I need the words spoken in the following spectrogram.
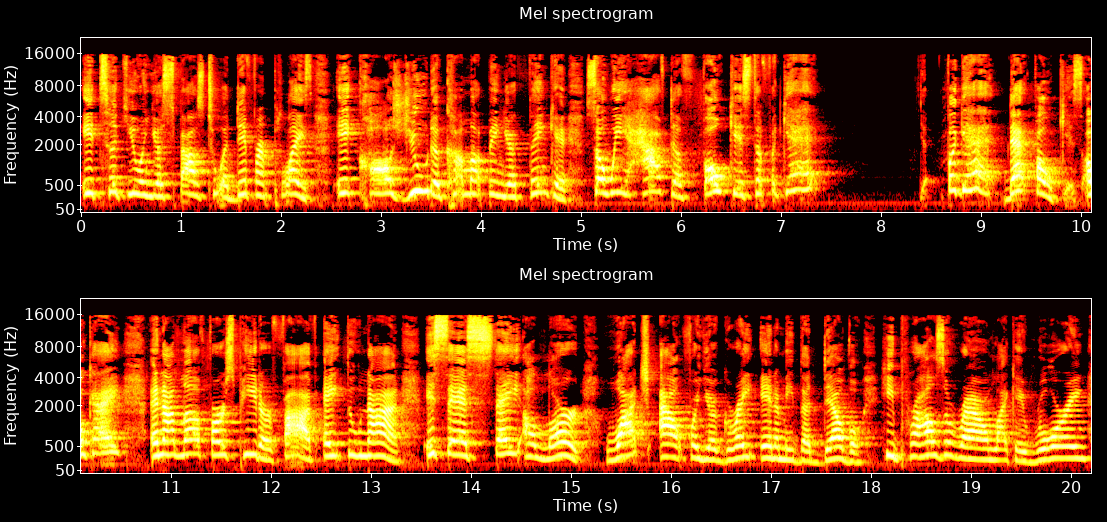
It took you and your spouse to a different place. It caused you to come up in your thinking. So, we have to focus to forget. Forget that focus, okay? And I love First Peter 5 8 through 9. It says, Stay alert, watch out for your great enemy, the devil. He prowls around like a roaring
